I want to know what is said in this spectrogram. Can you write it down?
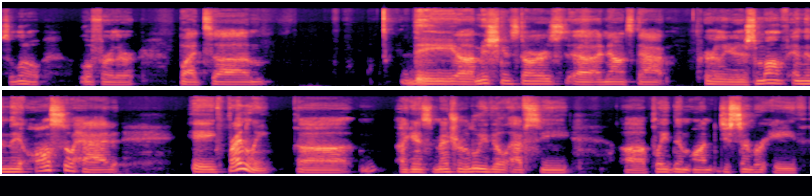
So a little a little further, but um, the uh, Michigan Stars uh, announced that earlier this month, and then they also had a friendly uh, against Metro Louisville FC. Uh, played them on December eighth,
